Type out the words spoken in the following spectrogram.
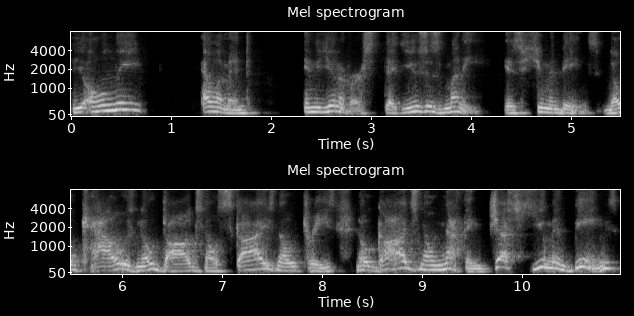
The only element in the universe that uses money is human beings. No cows, no dogs, no skies, no trees, no gods, no nothing. Just human beings.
